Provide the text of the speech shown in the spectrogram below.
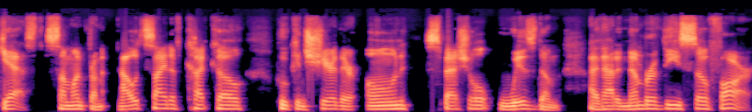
guest, someone from outside of Cutco who can share their own special wisdom. I've had a number of these so far.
